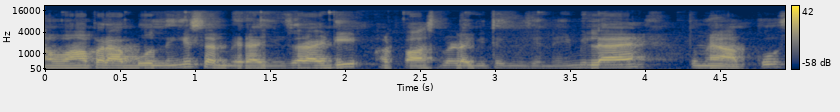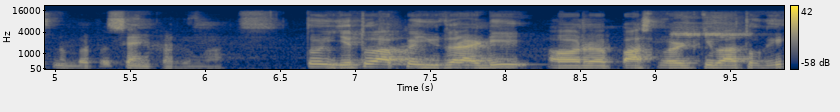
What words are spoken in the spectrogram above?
वहाँ पर आप बोल देंगे सर मेरा यूज़र आईडी और पासवर्ड अभी तक मुझे नहीं मिला है तो मैं आपको उस नंबर पर सेंड कर दूँगा। तो ये तो आपका यूज़र आईडी और पासवर्ड की बात हो गई।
